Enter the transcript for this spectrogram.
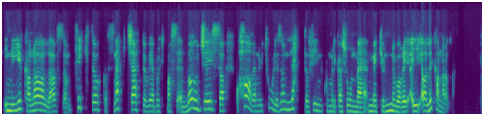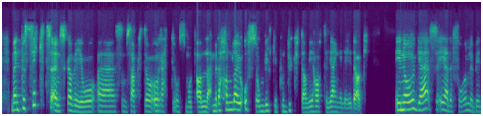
i, nye kanaler som TikTok og Snapchat, og vi har brukt masse emojis og, og har en utrolig sånn lett og fin kommunikasjon med, med kundene våre i, i, alle kanaler. Men på sikt så ønsker vi jo eh, som sagt å, rette oss mot alle. Men det handler jo også om hvilke produkter vi har tilgjengelig i dag. I Norge så er det foreløpig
